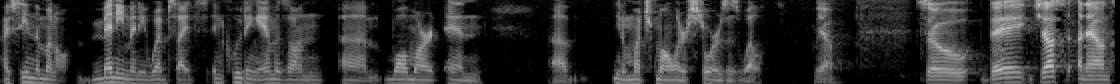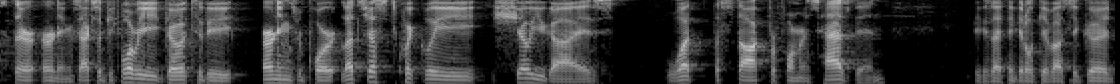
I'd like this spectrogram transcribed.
I've seen them on many many websites, including Amazon, um, Walmart, and uh, you know much smaller stores as well. Yeah. So they just announced their earnings. Actually, before we go to the earnings report, let's just quickly show you guys what the stock performance has been because I think it'll give us a good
